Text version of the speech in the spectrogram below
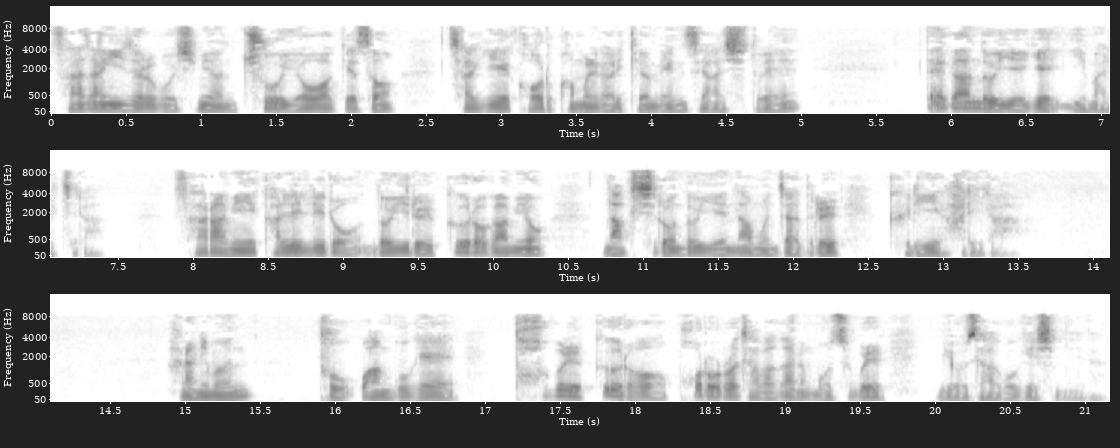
4장 2절을 보시면 주 여호와께서 자기의 거룩함을 가리켜 맹세하시되 때가 너희에게 임할지라 사람이 갈릴리로 너희를 끌어가며 낚시로 너희의 남은 자들을 그리하리라. 하나님은 북왕국의 턱을 끌어 포로로 잡아가는 모습을 묘사하고 계십니다.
